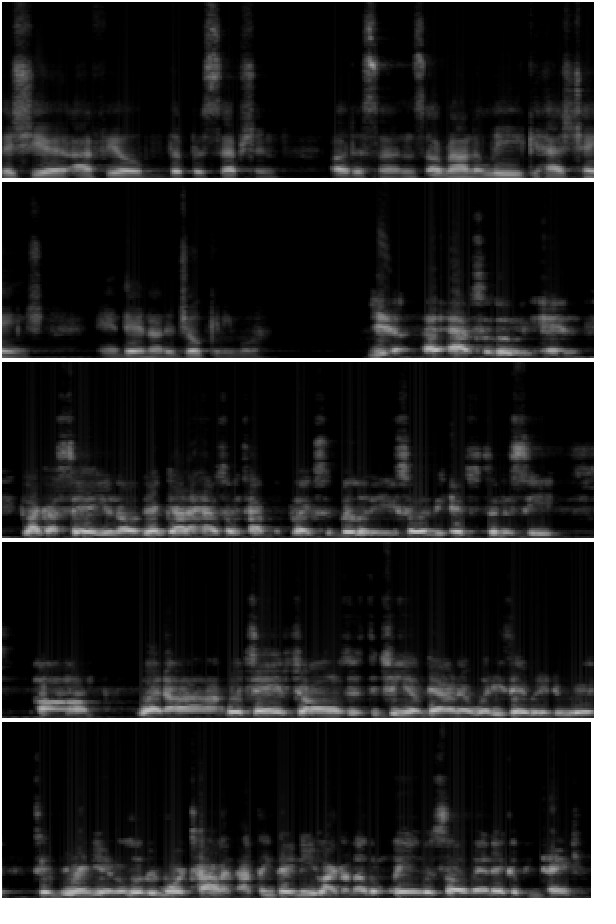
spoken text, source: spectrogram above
this year, I feel the perception of the Suns around the league has changed, and they're not a joke anymore. Yeah, absolutely. And like I said, you know, they've got to have some type of flexibility. So it'd be interesting to see um, what uh, what James Jones is the GM down there, what he's able to do to, to bring in a little bit more talent. I think they need like another wing or so, man. They could be dangerous.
